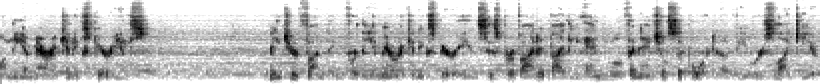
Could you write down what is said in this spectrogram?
on The American Experience. Major funding for the American Experience is provided by the annual financial support of viewers like you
